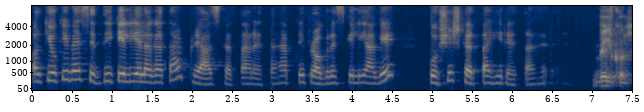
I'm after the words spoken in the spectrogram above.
और क्योंकि वह सिद्धि के लिए लगातार प्रयास करता रहता है अपने प्रोग्रेस के लिए आगे कोशिश करता ही रहता है। बिल्कुल।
